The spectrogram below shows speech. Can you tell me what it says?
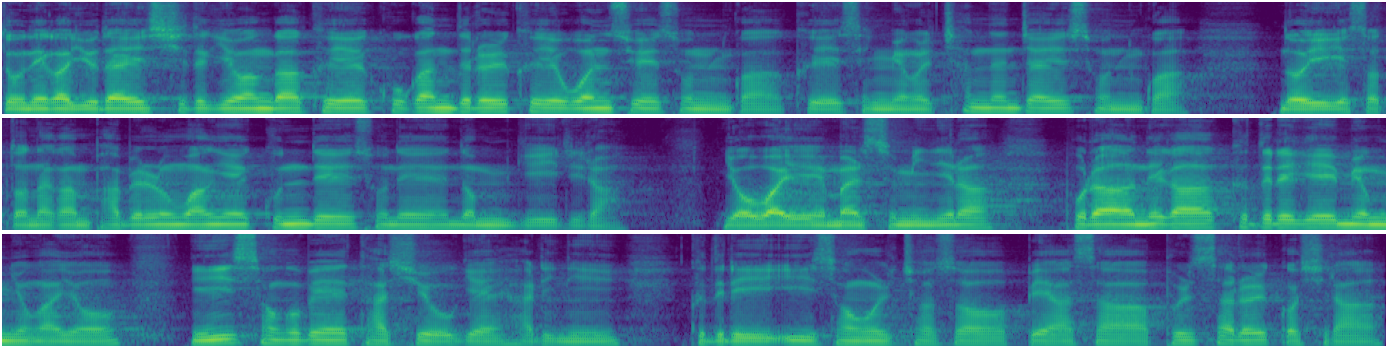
또 내가 유다의 시드기 왕과 그의 고관들을 그의 원수의 손과 그의 생명을 찾는 자의 손과 너희에게서 떠나간 바벨론 왕의 군대의 손에 넘기리라 여호와의 말씀이니라. 보라 내가 그들에게 명령하여 이 성읍에 다시 오게 하리니 그들이 이 성을 쳐서 빼앗아 불살을 것이라.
